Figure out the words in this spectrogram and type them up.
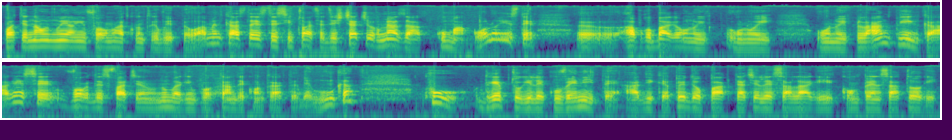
poate n-au, nu i-au informat cum trebuie pe oameni, că asta este situația. Deci ceea ce urmează acum acolo este uh, aprobarea unui, unui, unui plan prin care se vor desface un număr important de contracte de muncă cu drepturile cuvenite, adică pe de o parte acele salarii compensatorii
